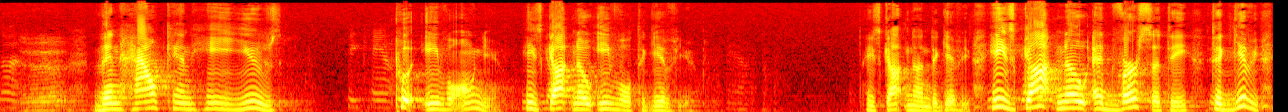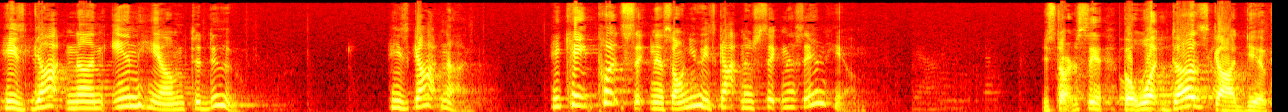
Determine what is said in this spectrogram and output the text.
None. Then how can He use, he put evil on you? He's got no evil to give you. He's got none to give you. He's got no adversity to give you. He's got none in Him to do. He's got none. He can't put sickness on you. He's got no sickness in Him. You start to see it. But what does God give?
